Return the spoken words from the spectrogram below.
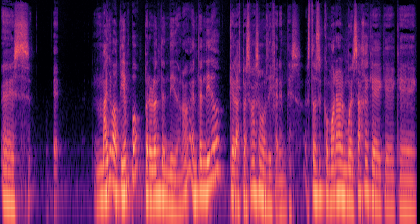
es. eh, me ha llevado tiempo, pero lo he entendido, ¿no? He entendido que las personas somos diferentes. Esto es como ahora el mensaje que, que-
